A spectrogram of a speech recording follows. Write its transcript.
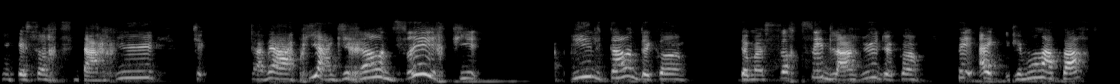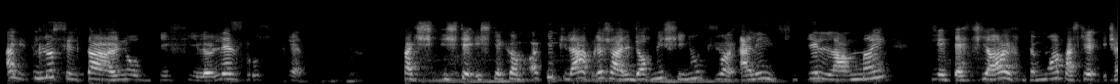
J'étais sortie de la rue. J'avais appris à grandir. Puis pris le temps de, comme, de me sortir de la rue, de comme, hey, j'ai mon appart. là, c'est le temps à un autre défi. Là. Let's go, secrète. Fait que j'étais comme, OK, puis là, après, j'allais dormir chez nous, puis aller étudier le lendemain. J'étais fière de moi parce que je,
